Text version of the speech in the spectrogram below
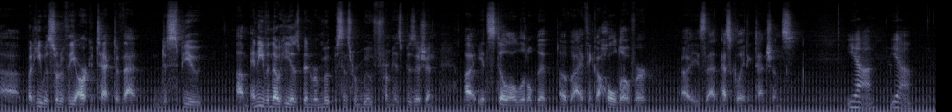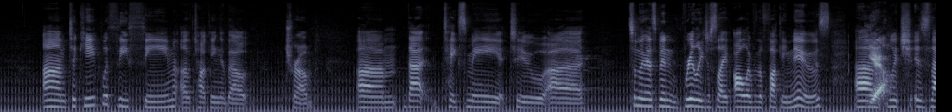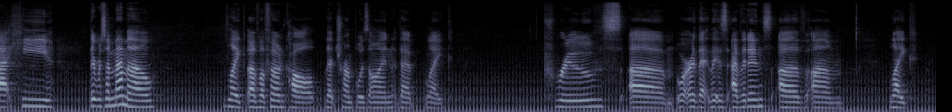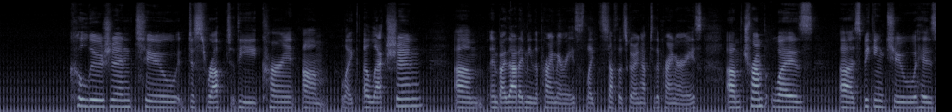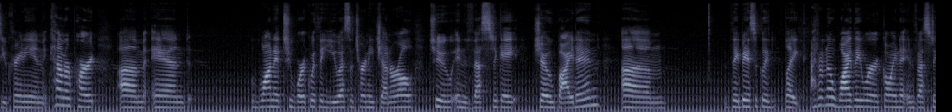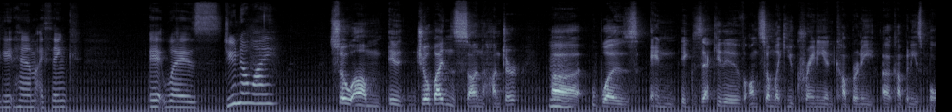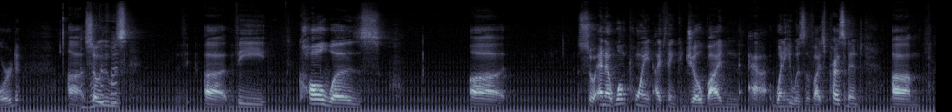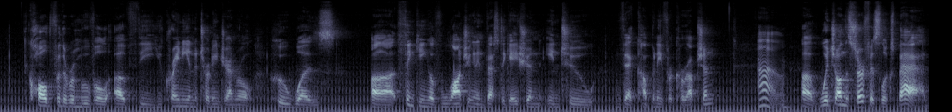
Uh, but he was sort of the architect of that dispute, um, and even though he has been removed since removed from his position, uh, it's still a little bit of I think a holdover. Uh, is that escalating tensions? Yeah, yeah. Um, to keep with the theme of talking about Trump, um, that takes me to uh, something that's been really just like all over the fucking news. Um, Yeah. Which is that he, there was a memo, like of a phone call that Trump was on that like proves um, or, or that is evidence of um, like collusion to disrupt the current um, like election. Um, and by that i mean the primaries like stuff that's going up to the primaries. Um, trump was uh, speaking to his ukrainian counterpart um, and wanted to work with the u.s attorney general to investigate joe biden um, they basically like i don't know why they were going to investigate him i think it was. Do you know why? So, um, it, Joe Biden's son Hunter uh, was an executive on some like Ukrainian company uh, company's board. Uh, so it fuck? was uh, the call was uh, so and at one point I think Joe Biden uh, when he was the vice president um, called for the removal of the Ukrainian attorney general who was uh, thinking of launching an investigation into that company for corruption, Oh. uh, which on the surface looks bad.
